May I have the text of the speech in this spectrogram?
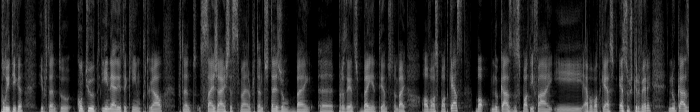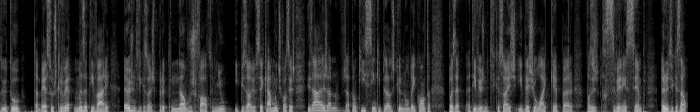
política e, portanto, conteúdo inédito aqui em Portugal. Portanto, sai já esta semana. Portanto, estejam bem uh, presentes, bem atentos também ao vosso podcast. Bom, no caso do Spotify e Apple Podcasts é subscreverem. No caso do YouTube também é subscrever, mas ativarem as notificações para que não vos falte nenhum episódio. Eu sei que há muitos que vocês dizem, ah, já, já estão aqui 5 episódios que eu não dei conta. Pois é, ativem as notificações e deixem o like que é para vocês receberem sempre a notificação.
